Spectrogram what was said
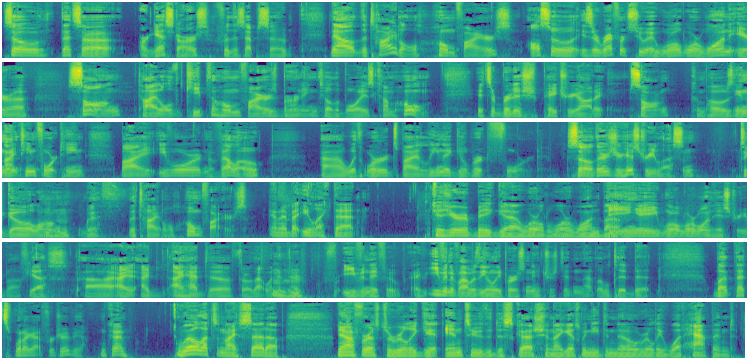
So that's uh, our guest stars for this episode. Now, the title, Home Fires, also is a reference to a World War I era song titled Keep the Home Fires Burning Till the Boys Come Home. It's a British patriotic song composed in 1914 by Ivor Novello uh, with words by Lena Gilbert Ford. So there's your history lesson to go along mm-hmm. with the title Home Fires. And I bet you like that. Because you're a big uh, World War One buff. Being a World War One history buff, yes, uh, I, I, I had to throw that one mm-hmm. in there, mm-hmm. even if it, even if I was the only person interested in that little tidbit. But that's what I got for trivia. Okay. Well, that's a nice setup. Now, for us to really get into the discussion, I guess we need to know really what happened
